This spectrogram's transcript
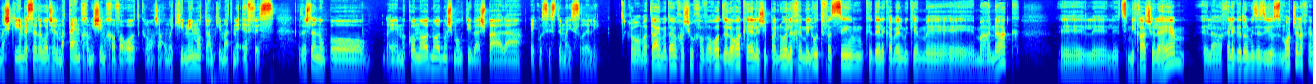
משקיעים בסדר גודל של 250 חברות, כלומר שאנחנו מקימים אותם כמעט מאפס. אז יש לנו פה אה, מקום מאוד מאוד משמעותי בהשפעה על האקוסיסטם הישראלי. כלומר, 200-250 חברות זה לא רק כאלה שפנו אליכם, מילאו טפסים כדי לקבל מכם אה, אה, מענק לצמיחה שלהם, אלא חלק גדול מזה זה יוזמות שלכם?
